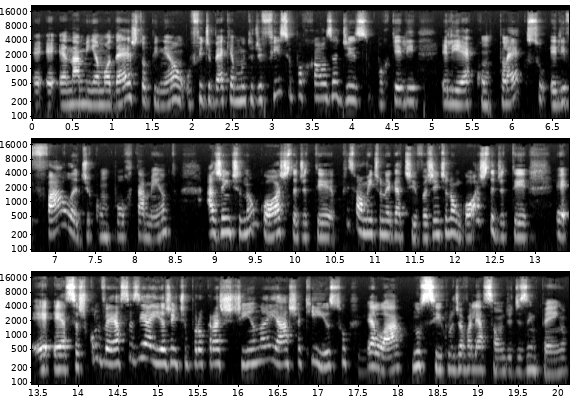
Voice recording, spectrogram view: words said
é, é, é, na minha modesta opinião, o feedback é muito difícil por causa disso, porque ele, ele é complexo, ele fala de comportamento. A gente não gosta de ter, principalmente o negativo, a gente não gosta de ter é, é essas conversas e aí a gente procrastina e acha que isso é lá no ciclo de avaliação de desempenho.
